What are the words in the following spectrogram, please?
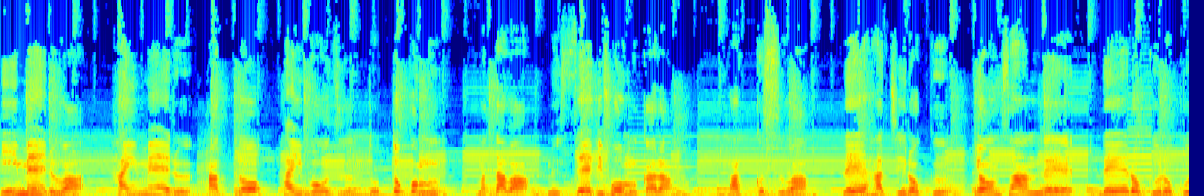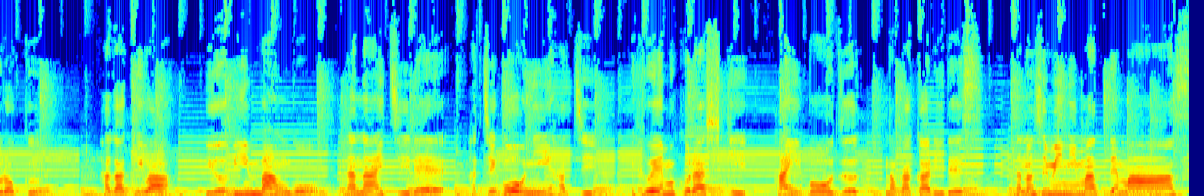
e メールはハイメールアットハイボーズドットコム。またはメッセージフォームから。ファックスは086-430-0666はがきは郵便番号 710-8528FM 倉敷ハイボーズの係です。楽しみに待ってます。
